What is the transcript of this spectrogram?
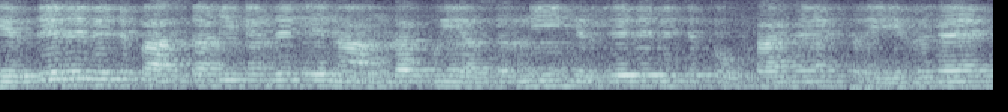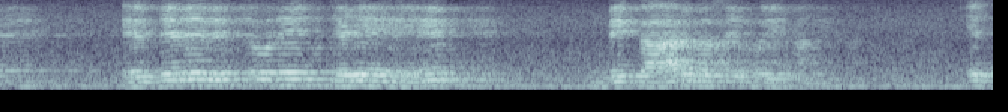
ਹਿਰਦੇ ਦੇ ਵਿੱਚ ਪਾਤਸ਼ਾਹ ਜੀ ਕਹਿੰਦੇ, ਇਹ ਨਾਮ ਦਾ ਕੋਈ ਅਸਰ ਨਹੀਂ। ਹਿਰਦੇ ਦੇ ਵਿੱਚ ਧੋਖਾ ਹੈ ਫਰੇਬ ਹੈ। ਹਿਰਦੇ ਦੇ ਵਿੱਚ ਉਹਦੇ ਜਿਹੜੇ ਬੇਕਾਰ ਵਸੇ ਹੋਏ ਹਨ। ਇਸ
